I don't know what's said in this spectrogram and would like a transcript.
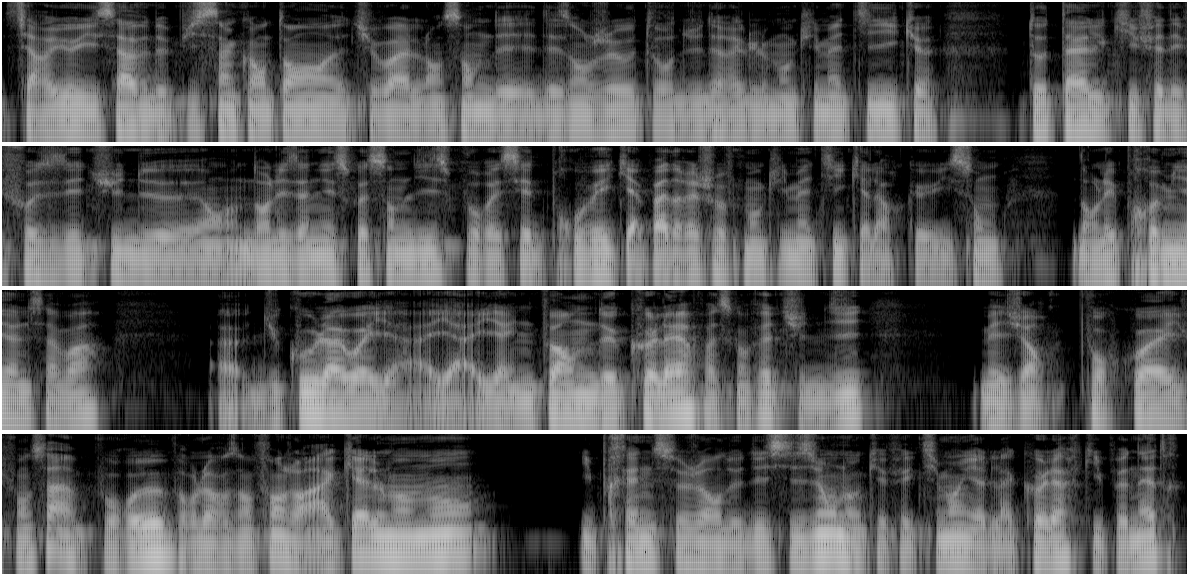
sérieux, ils savent depuis 50 ans, tu vois, l'ensemble des, des enjeux autour du dérèglement climatique. Euh, Total qui fait des fausses études euh, dans les années 70 pour essayer de prouver qu'il n'y a pas de réchauffement climatique alors qu'ils sont dans les premiers à le savoir. Euh, du coup, là, ouais, il y a, il y a- y a une forme de colère parce qu'en fait, tu te dis, mais genre, pourquoi ils font ça? Pour eux, pour leurs enfants, genre, à quel moment ils prennent ce genre de décision? Donc, effectivement, il y a de la colère qui peut naître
